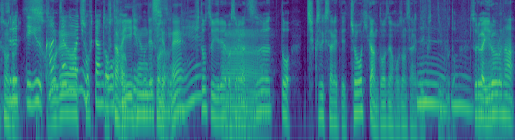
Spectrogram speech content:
するっていう患者側にも負担が大きいっていうことですよね。一つ入れればそれがずっと蓄積されて長期間当然保存されていくっていうこと、それがいろいろな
